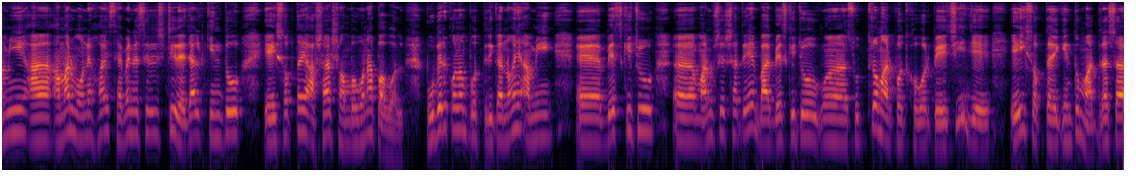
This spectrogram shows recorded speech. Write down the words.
আমি আমার মনে হয় সেভেন এসএলএসটি রেজাল্ট কিন্তু এই সপ্তাহে আসার সম্ভাবনা প্রবল। পূবের কলম পত্রিকা নয়, আমি বেশ কিছু মানুষের সাথে বা বেশ কিছু সূত্র মারফত খবর পেয়েছি যে এই সপ্তাহে কিন্তু মাদ্রাসা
